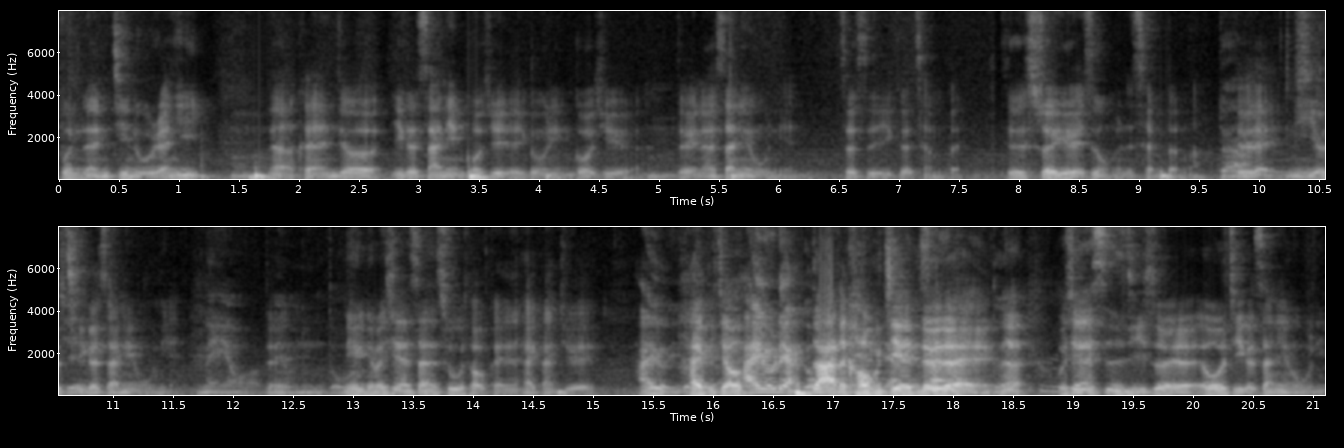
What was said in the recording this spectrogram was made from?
不能尽如人意。嗯。那可能就一个三年过去了，一个五年过去了。嗯。对，那三年五年，这是一个成本。就是岁月也是我们的成本嘛，对，啊、对不对？你又几个三年五年？没有啊，对没有那么多。你你们现在三十出头，可能还感觉还有一个还比较还有两个大的空间，对不对？对那我现在四十几岁了，我几个三年五年，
